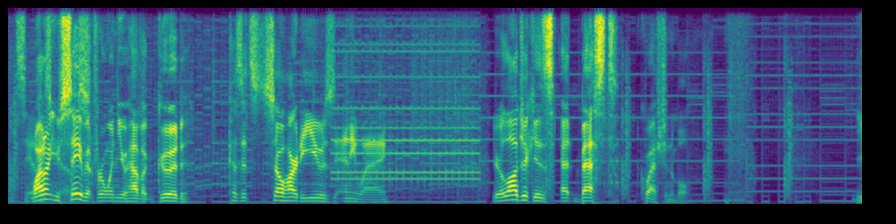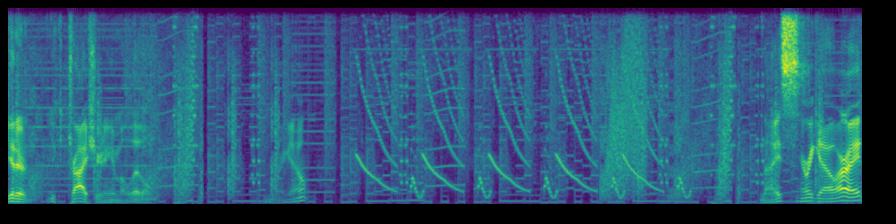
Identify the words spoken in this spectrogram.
Let's see. why don't you save it for when you have a good? Because it's so hard to use anyway. Your logic is at best questionable. You gotta. You could try shooting him a little. There we go. Nice. Here we go. All right.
